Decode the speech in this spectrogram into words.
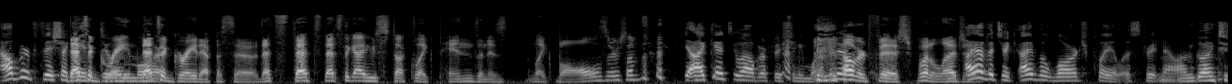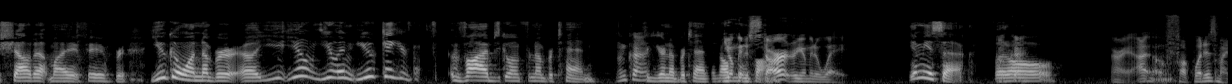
Albert Fish. I That's a can't do great. anymore. That's a great episode. That's that's that's the guy who stuck like pins in his like balls or something. yeah. I can't do Albert Fish anymore. Gonna- Albert Fish, what a legend. I have a I have a large playlist right now. I'm going to shout out my favorite. You go on number. Uh, you you you and you get your vibes going for number ten. okay. For your number ten. And you I'll want me to on. start or you want me to wait? Give me a sec. But Okay. I'll. All right. I, oh fuck. What is my?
